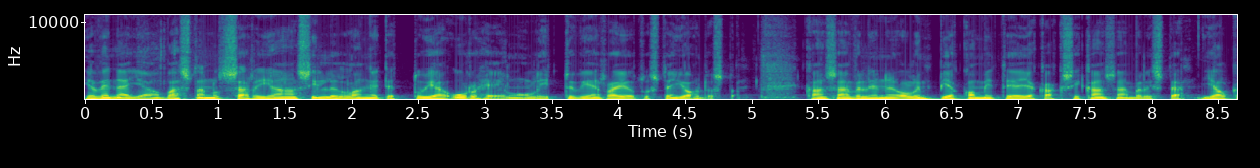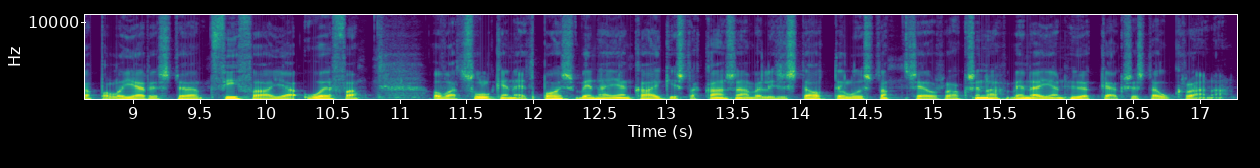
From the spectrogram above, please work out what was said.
Ja Venäjä on vastannut sarjaan sille langetettuja urheiluun liittyvien rajoitusten johdosta. Kansainvälinen olympiakomitea ja kaksi kansainvälistä jalkapallojärjestöä FIFA ja UEFA ovat sulkeneet pois Venäjän kaikista kansainvälisistä otteluista seurauksena Venäjän hyökkäyksestä Ukrainaan.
